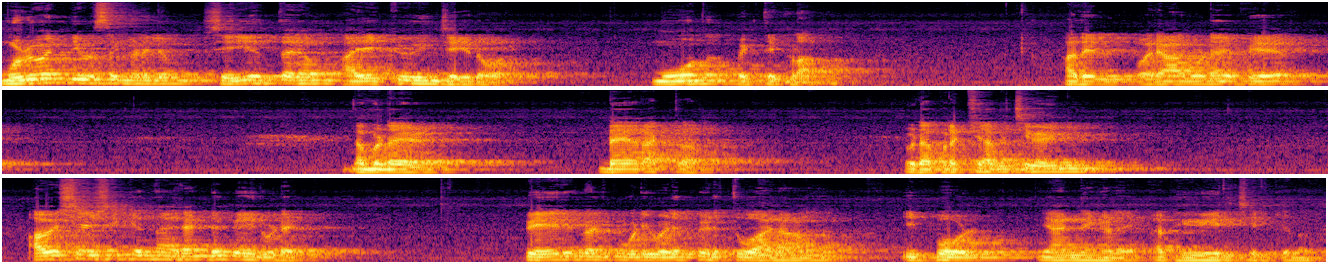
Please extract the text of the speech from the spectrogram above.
മുഴുവൻ ദിവസങ്ങളിലും ശരിയത്തരം അയക്കുകയും ചെയ്തവർ മൂന്ന് വ്യക്തികളാണ്. അതിൽ ഒരാളുടെ പേർ നമ്മുടെ ഡയറക്ടർ ഇവിടെ പ്രഖ്യാപിച്ചു കഴിഞ്ഞു. അവശേഷിക്കുന്ന രണ്ട് പേരുടെ പേരുകൾ കൂടി വെളിപ്പെടുത്തുവാനാണ് ഇപ്പോൾ ഞാൻ നിങ്ങളെ അഭിമുഖീകരിച്ചിരിക്കുന്നത്.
